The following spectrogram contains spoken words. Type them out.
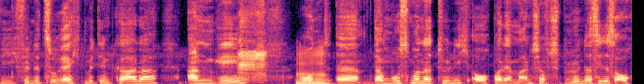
wie ich finde, zu Recht mit dem Kader angehen. Mhm. Und äh, da muss man natürlich auch bei der Mannschaft spüren, dass sie das auch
